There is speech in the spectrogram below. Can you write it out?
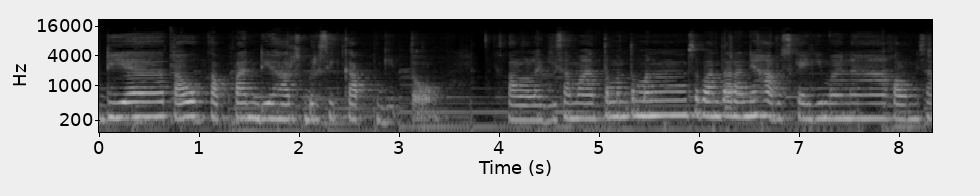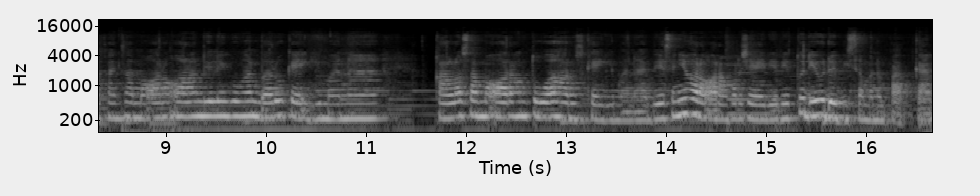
dia tahu kapan dia harus bersikap gitu. Kalau lagi sama teman-teman sepantarannya harus kayak gimana? Kalau misalkan sama orang-orang di lingkungan baru kayak gimana? Kalau sama orang tua harus kayak gimana? Biasanya orang-orang percaya diri itu dia udah bisa menempatkan.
